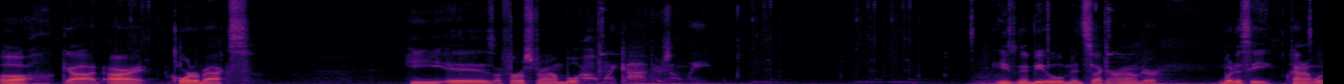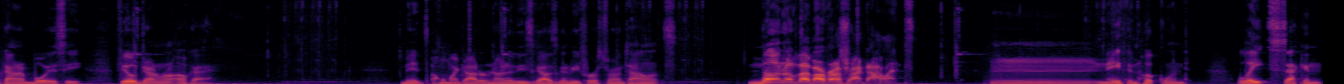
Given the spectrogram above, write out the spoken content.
Oh, God. All right, quarterbacks. He is a first round boy. Oh, my God, there's only. He's going to be, ooh, a mid second rounder. What is he? What kind of what kind of boy is he? Field general? Okay. Mid. Oh my God, are none of these guys going to be first round talents? None of them are first round talents. Mm, Nathan Hookland, late second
